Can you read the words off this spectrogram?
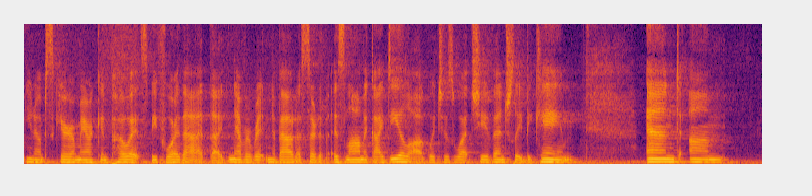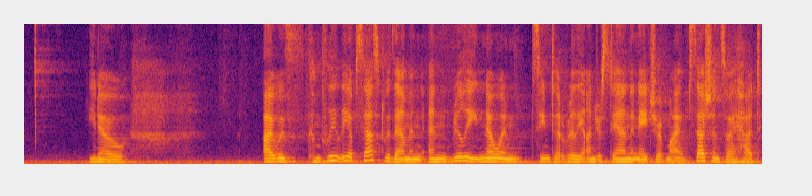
you know obscure American poets before that. I'd never written about a sort of Islamic ideologue, which is what she eventually became. And um, you know. I was completely obsessed with them, and, and really no one seemed to really understand the nature of my obsession, so I had to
